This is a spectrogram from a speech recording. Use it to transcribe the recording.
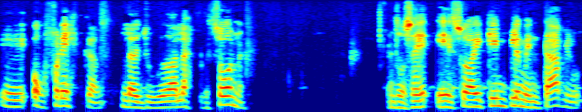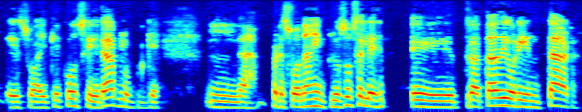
eh, ofrezcan la ayuda a las personas. Entonces, eso hay que implementarlo, eso hay que considerarlo, porque las personas incluso se les eh, trata de orientar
